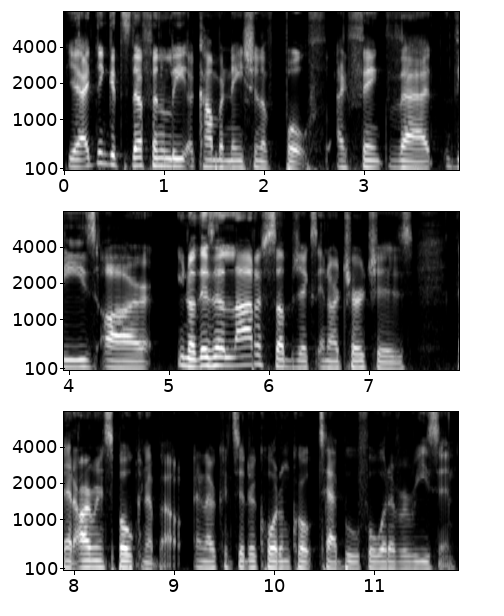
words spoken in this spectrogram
Yeah, I think it's definitely a combination of both. I think that these are, you know, there's a lot of subjects in our churches that aren't spoken about and are considered quote unquote taboo for whatever reason.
